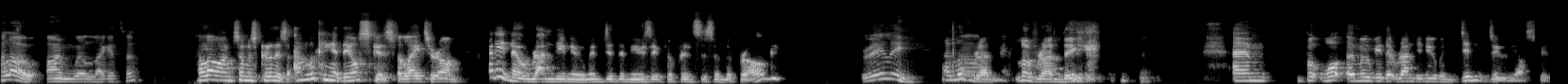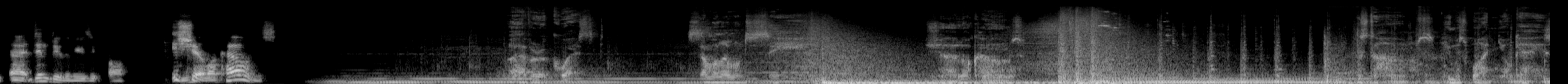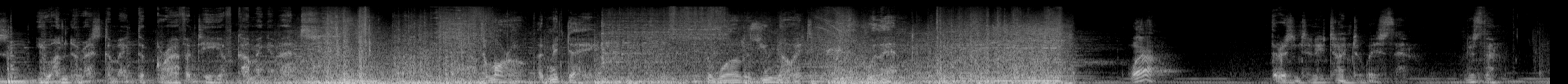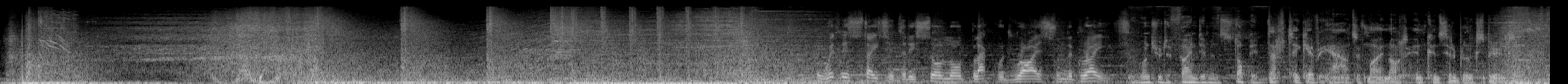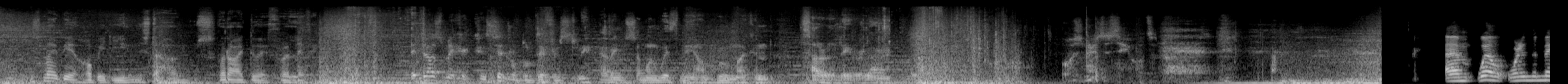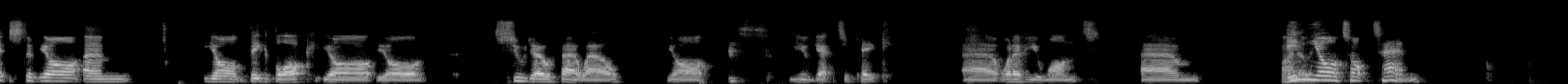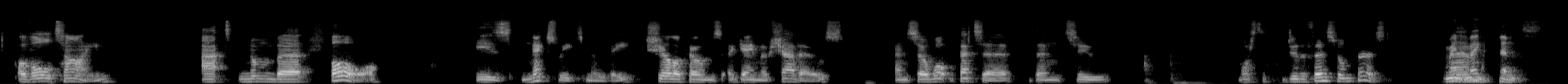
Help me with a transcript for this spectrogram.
Hello, I'm Will Leggetter. Hello, I'm Thomas Carruthers. I'm looking at the Oscars for later on. I didn't know Randy Newman did the music for Princess and the Frog. Really? I love Oh, Randy. Love Randy. um, but what a movie that Randy Newman didn't do the Oscar, uh, didn't do the music for, is Sherlock Holmes. I have a request. Someone I want to see. Sherlock Holmes. Mr. Holmes, you must widen your gaze. You underestimate the gravity of coming events. Tomorrow, at midday, the world as you know it will end. Well, there isn't any time to waste then, is there? The witness stated that he saw Lord Blackwood rise from the grave. I want you to find him and stop him. That'll take every ounce of my not inconsiderable experience. This may be a hobby to you, Mr. Holmes, but I do it for a living. It does make a considerable difference to me having someone with me on whom I can thoroughly rely. Oh, it's nice to see you, Watson. Um, well, we're in the midst of your um, your big block, your your pseudo farewell, your you get to pick uh, whatever you want. Um, in your top 10 of all time, at number four is next week's movie, Sherlock Holmes A Game of Shadows. And so, what better than to watch the, do the first film first? I mean, it um, makes sense.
